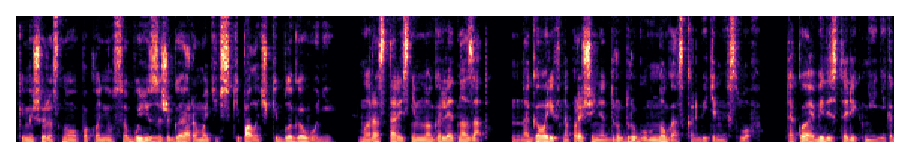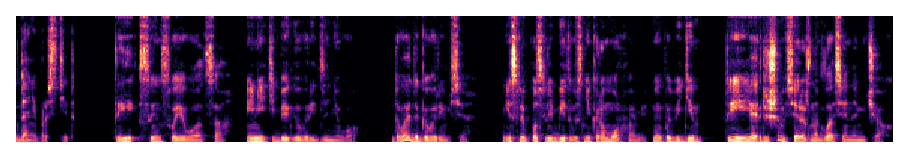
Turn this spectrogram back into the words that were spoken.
Камишира снова поклонился Будде, зажигая ароматические палочки благовоний. Мы расстались немного лет назад, наговорив на прощение друг другу много оскорбительных слов. Такой обиды старик мне никогда не простит. Ты сын своего отца, и не тебе говорить за него. Давай договоримся. Если после битвы с некроморфами мы победим, ты и я решим все разногласия на мечах.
